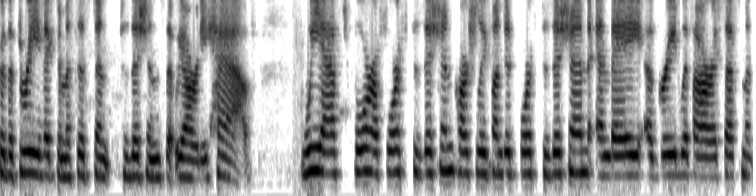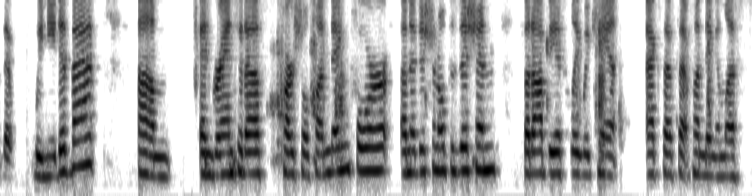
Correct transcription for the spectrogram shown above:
for the three victim assistant positions that we already have. We asked for a fourth position, partially funded fourth position, and they agreed with our assessment that we needed that um, and granted us partial funding for an additional position. But obviously, we can't access that funding unless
